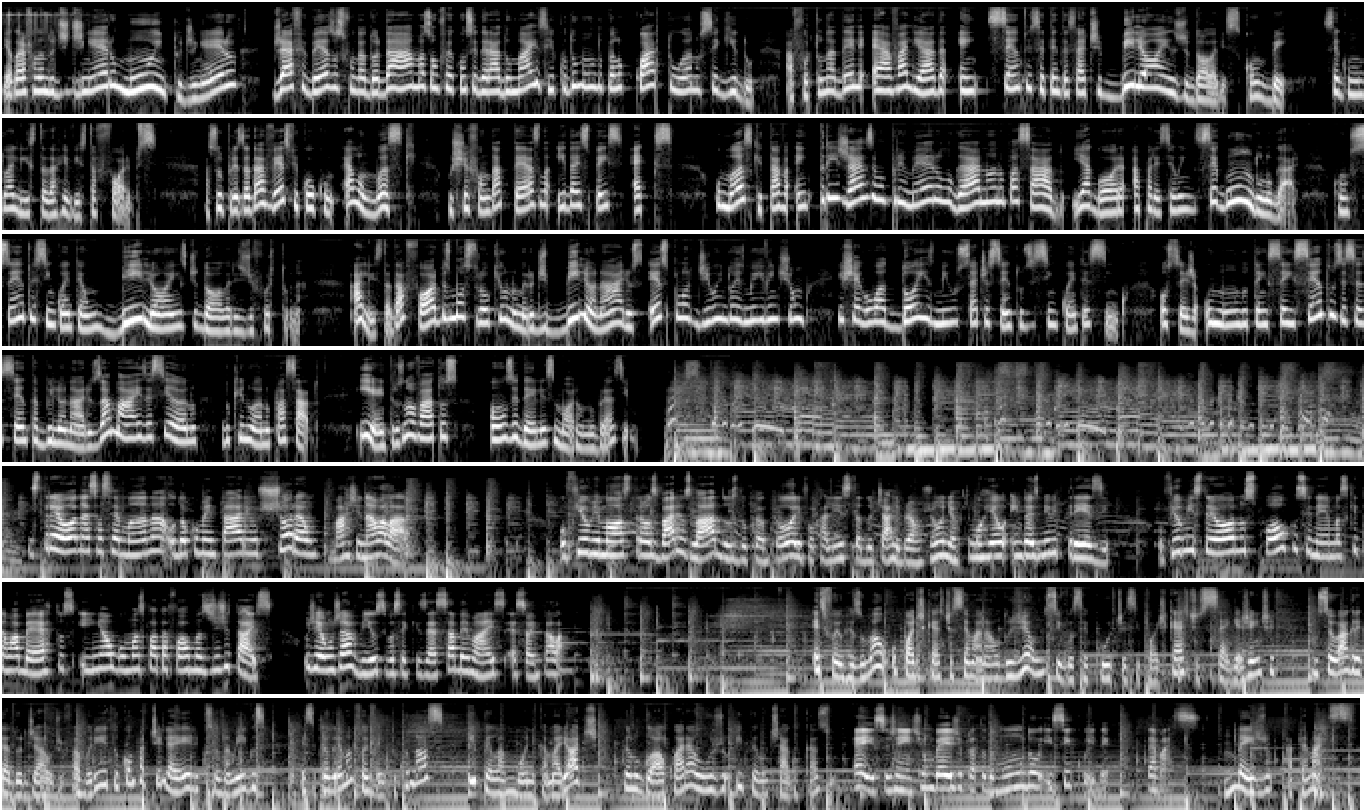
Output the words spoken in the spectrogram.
E agora falando de dinheiro, muito dinheiro, Jeff Bezos, fundador da Amazon, foi considerado o mais rico do mundo pelo quarto ano seguido. A fortuna dele é avaliada em 177 bilhões de dólares, com B, segundo a lista da revista Forbes. A surpresa da vez ficou com Elon Musk, o chefão da Tesla e da SpaceX. O Musk estava em 31º lugar no ano passado e agora apareceu em segundo lugar, com 151 bilhões de dólares de fortuna. A lista da Forbes mostrou que o número de bilionários explodiu em 2021 e chegou a 2.755, ou seja, o mundo tem 660 bilionários a mais esse ano do que no ano passado. E entre os novatos, 11 deles moram no Brasil. Estreou nessa semana o documentário Chorão, Marginal Alado. O filme mostra os vários lados do cantor e vocalista do Charlie Brown Jr., que morreu em 2013. O filme estreou nos poucos cinemas que estão abertos e em algumas plataformas digitais. O G1 já viu, se você quiser saber mais, é só entrar lá. Esse foi o Resumão, o podcast semanal do G1. Se você curte esse podcast, segue a gente no seu agregador de áudio favorito, compartilha ele com seus amigos. Esse programa foi feito por nós e pela Mônica Mariotti, pelo Glauco Araújo e pelo Thiago Cazu. É isso, gente. Um beijo para todo mundo e se cuidem. Até mais. Um beijo, até mais.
